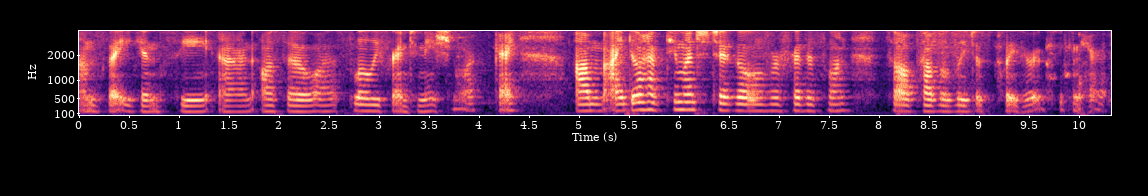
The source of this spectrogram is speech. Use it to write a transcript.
um, so that you can see and also uh, slowly for intonation work, okay? Um, I don't have too much to go over for this one, so I'll probably just play through it so you can hear it.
